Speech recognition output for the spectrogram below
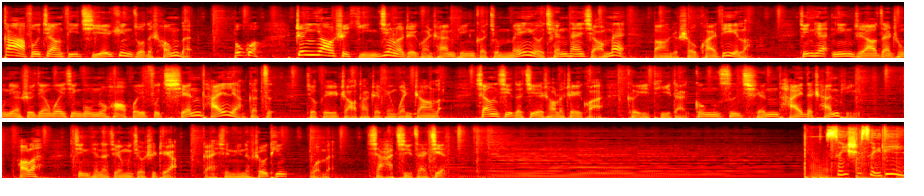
大幅降低企业运作的成本。不过，真要是引进了这款产品，可就没有前台小妹帮着收快递了。今天您只要在充电时间微信公众号回复“前台”两个字，就可以找到这篇文章了，详细的介绍了这款可以替代公司前台的产品。好了，今天的节目就是这样，感谢您的收听，我们。下期再见。随时随地，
